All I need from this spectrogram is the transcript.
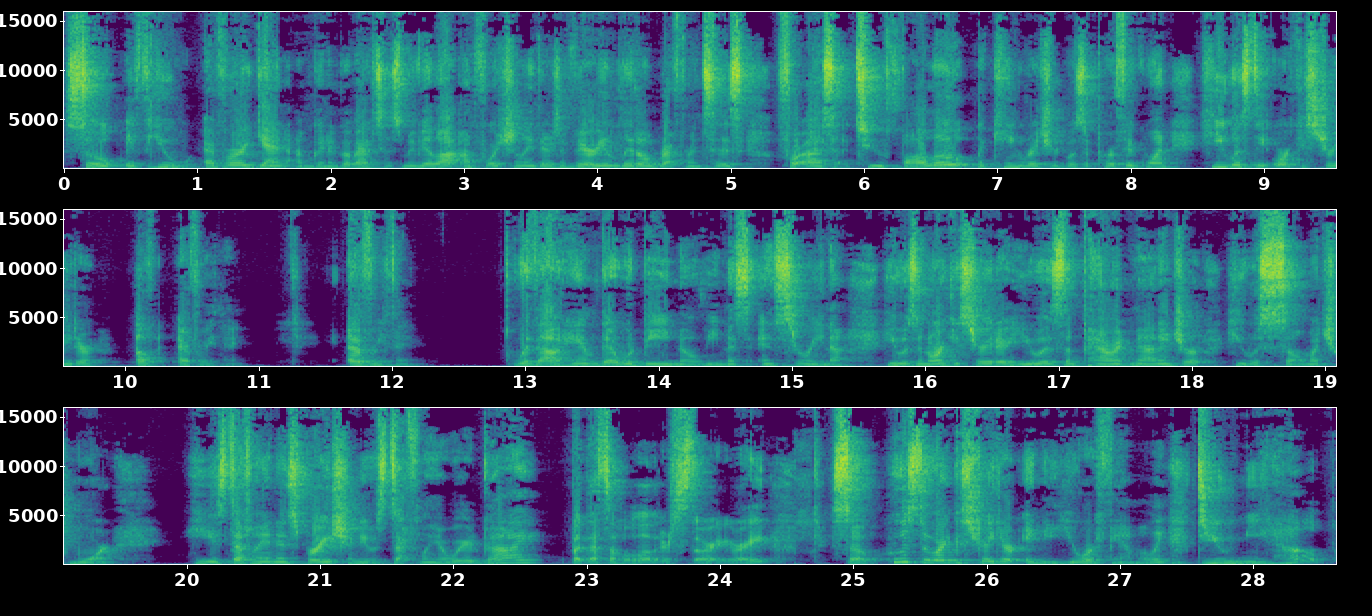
So if you ever again, I'm going to go back to this movie a lot. Unfortunately, there's a very little references for us to follow, but King Richard was a perfect one. He was the orchestrator of everything. Everything. Without him, there would be no Venus and Serena. He was an orchestrator. He was the parent manager. He was so much more. He is definitely an inspiration. He was definitely a weird guy, but that's a whole other story, right? So who's the orchestrator in your family? Do you need help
